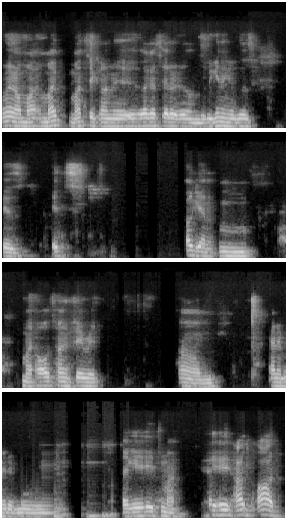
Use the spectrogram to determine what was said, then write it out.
well, my, my my take on it, like I said at the beginning of this, is it's again mm, my all-time favorite um animated movie. Like it, it's my it, it, odd, odd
